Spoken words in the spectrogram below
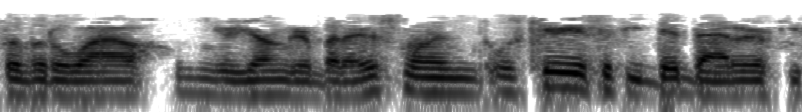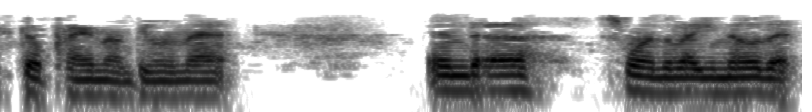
for a little while when you were younger. But I just wanted was curious if you did that or if you still plan on doing that. And uh, just wanted to let you know that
